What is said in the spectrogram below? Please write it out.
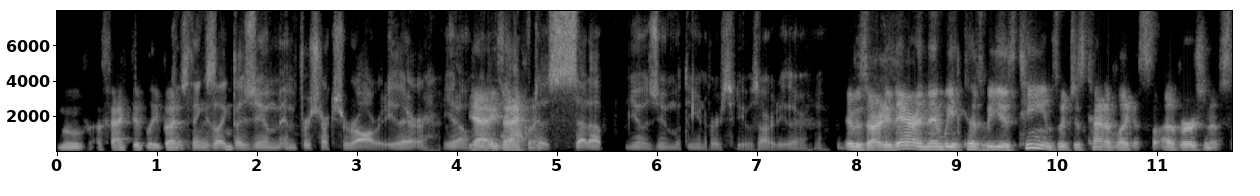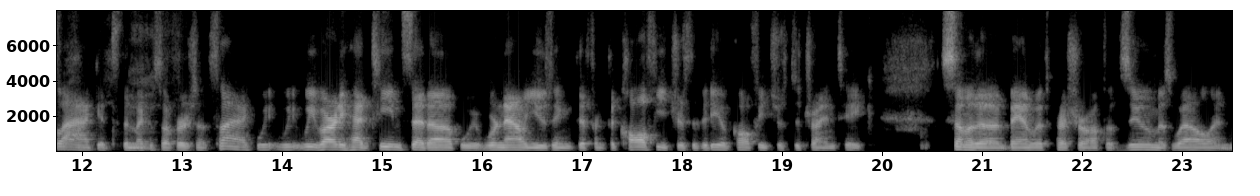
move effectively but things like the Zoom infrastructure are already there. You know, Yeah, exactly. Have to set up, you know, Zoom with the university. It was already there. It was already there and then we because we use teams which is kind of like a version of slack it's the Mhm. microsoft version of slack we, we we've already had teams set up we, we're now using different the call features the video call features to try and take some of the bandwidth pressure off of zoom as well and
